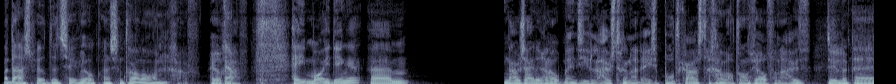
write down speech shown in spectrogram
Maar daar speelt het CVO ook een centrale rol in. Gaaf, heel gaaf. Hey, mooie dingen. Um, nou zijn er een hoop mensen die luisteren naar deze podcast. Daar gaan we althans wel vanuit. Tuurlijk. Uh,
